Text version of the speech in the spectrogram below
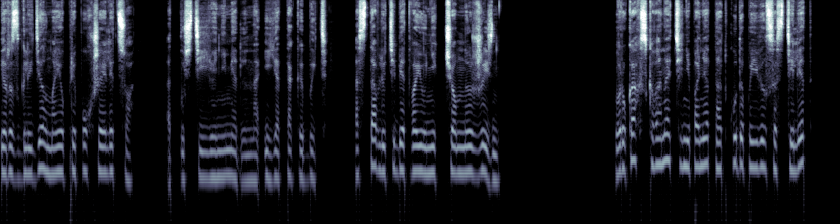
и разглядел мое припухшее лицо. Отпусти ее немедленно, и я так и быть. Оставлю тебе твою никчемную жизнь. В руках Скаванатти непонятно откуда появился стилет,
